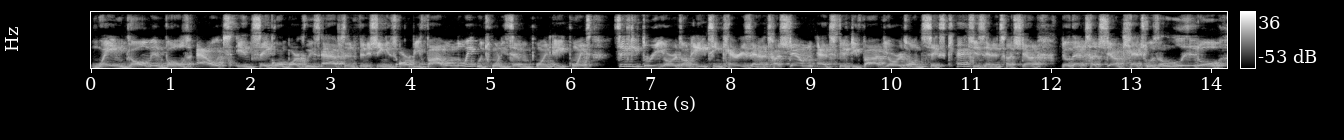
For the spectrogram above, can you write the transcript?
Wayne Gallman balls out in Saquon Barkley's absence, finishing his RB5 on the week with 27.8 points, 63 yards on 18 carries and a touchdown, adds 55 yards on six catches and a touchdown, though that touchdown catch was a little.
